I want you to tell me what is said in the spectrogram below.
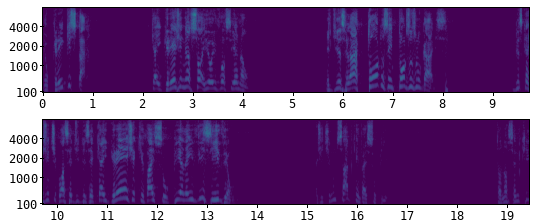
Eu creio que está. Que a igreja não é só eu e você, não. Ele diz lá, todos em todos os lugares. Por isso que a gente gosta de dizer que a igreja que vai subir, ela é invisível. A gente não sabe quem vai subir. Então nós temos que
